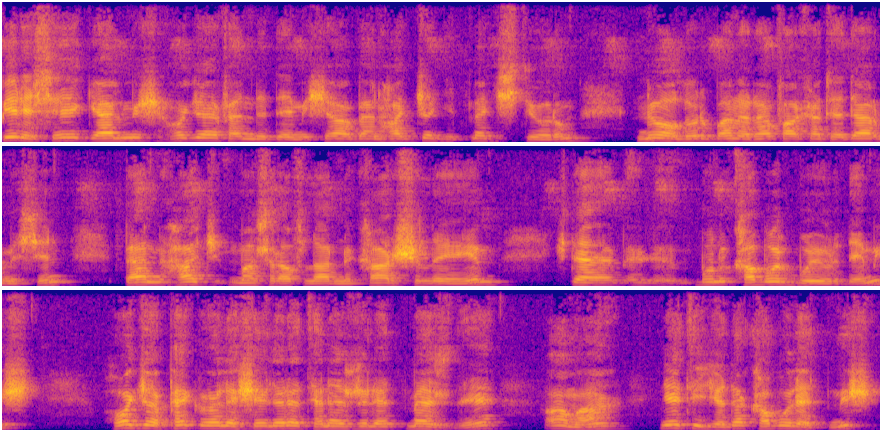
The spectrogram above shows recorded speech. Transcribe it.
birisi gelmiş hoca efendi demiş ya ben hacca gitmek istiyorum. Ne olur bana refakat eder misin? Ben hac masraflarını karşılayayım. İşte bunu kabul buyur demiş. Hoca pek öyle şeylere tenezzül etmezdi ama neticede kabul etmiş.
